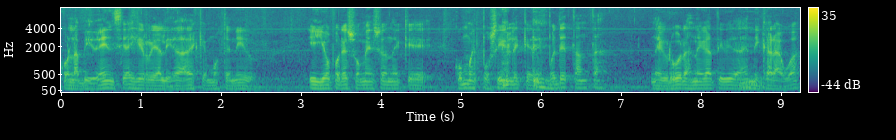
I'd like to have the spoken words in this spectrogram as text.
con las vivencias y realidades que hemos tenido. Y yo por eso mencioné que cómo es posible que después de tantas negruras, negatividades en Nicaragua,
